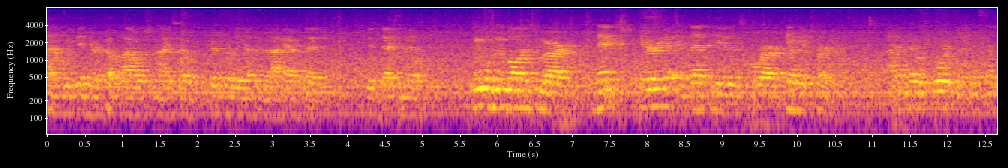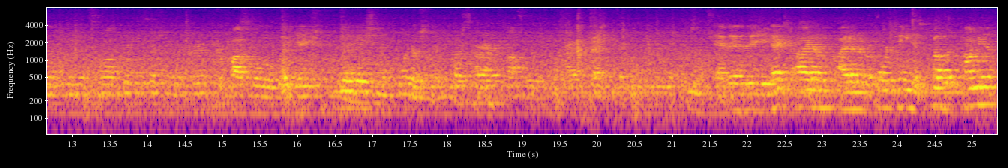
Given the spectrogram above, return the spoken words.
time. We've been here a couple hours tonight, so there's really nothing that I have that is detrimental. We will move on to our next area, and that is for our county attorney. I have no report, but it sounds like we need a small executive especially with the current. For possible litigation. Litigation of orders. And then the next item, item number 14, is public comment.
